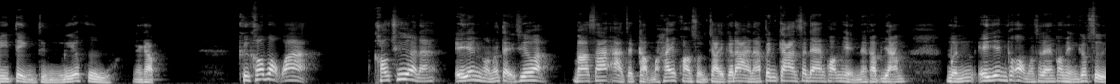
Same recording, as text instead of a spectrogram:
มีติ่งถึงลิเวอร์พูลนะครับ คือเขาบอกว่าเขาเชื่อนะเอเย่นของนักเตะเชื่อว่าบาซ่าอาจจะกลับมาให้ความสนใจก็ได้นะ เป็นการแสดงความเห็นนะครับ ย้ำเหมือนเอเย่นเขาออกมาแสดงความเห็นกับสื่อ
